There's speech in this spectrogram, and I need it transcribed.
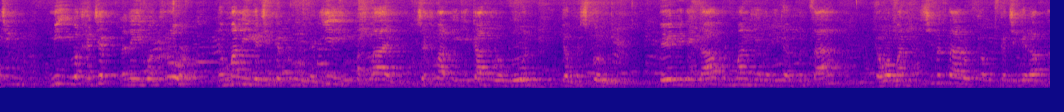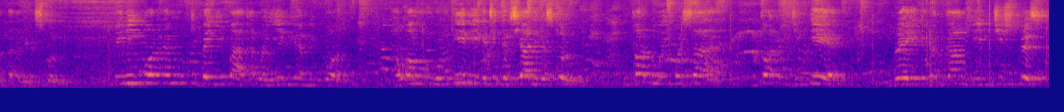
ijing mi iwa kajak dan iwa kru, dan mana iwa jing ke kru, dan ye perlai, sekemat ini kan iwa bun yang berskul, dan ini tahu penemuan yang kan bentar, kawaman si bentar kau kecingirap tentang ini por em kibai kipa kan wa yi em ni por awang ngum iri ke cin tersiani ke skul untuk du iko sa untuk du jing e brei ke kan di Jesus Christ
